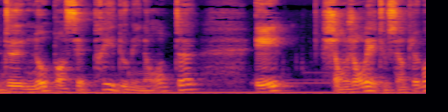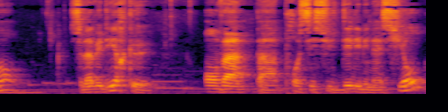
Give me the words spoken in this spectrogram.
de nos pensées prédominantes et changeons-les tout simplement. Cela veut dire que on va, par processus d'élimination,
